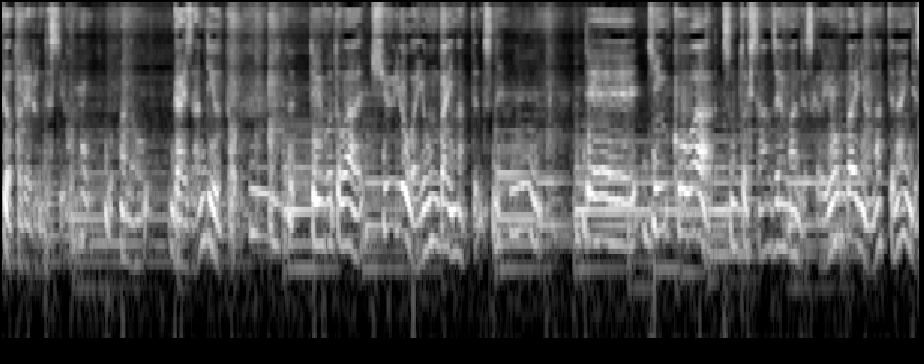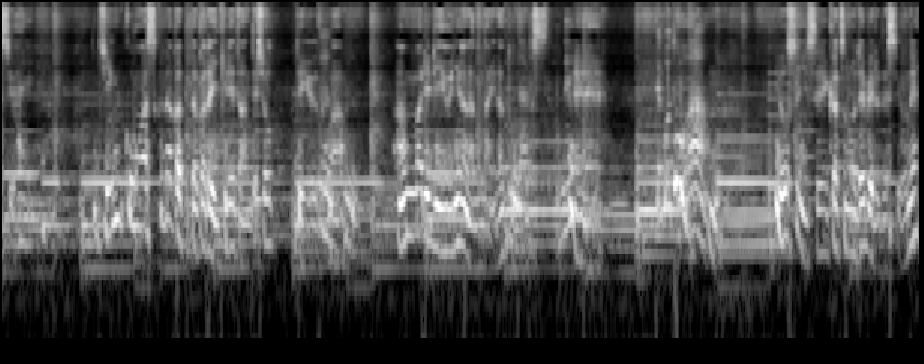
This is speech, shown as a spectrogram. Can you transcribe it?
票取れるんですよ。はい。あの概算でいうと。っていうことは収量が4倍になってるんですね。うん。で人口はその時3000万ですから4倍にはなってないんですよ、はい人口が少なかったから生きれたんでしょっていうのは、うんうんあんまり理由にはならないなと思います、ね。えってことはえ要するに生活のレベルですよね。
